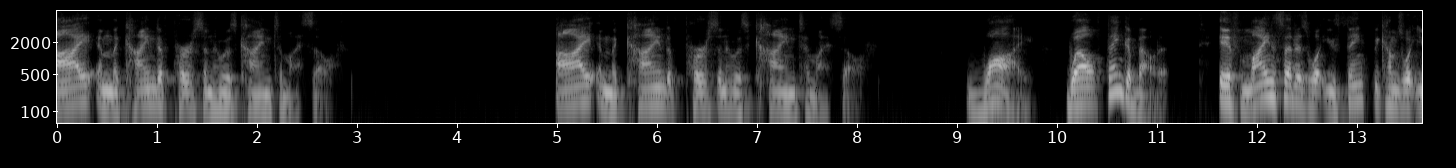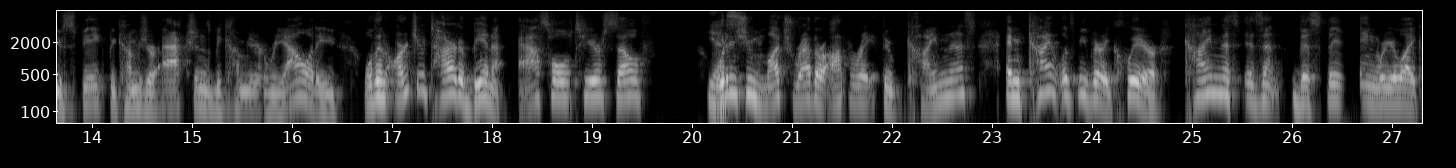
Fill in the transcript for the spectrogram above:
I am the kind of person who is kind to myself. I am the kind of person who is kind to myself. Why? Well, think about it if mindset is what you think becomes what you speak becomes your actions become your reality well then aren't you tired of being an asshole to yourself yes. wouldn't you much rather operate through kindness and kind let's be very clear kindness isn't this thing where you're like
